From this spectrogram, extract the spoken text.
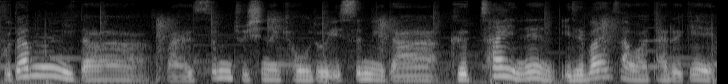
부담입니다. 말씀 주시는 경우도 있습니다. 그 차이는 일반사와 다르게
